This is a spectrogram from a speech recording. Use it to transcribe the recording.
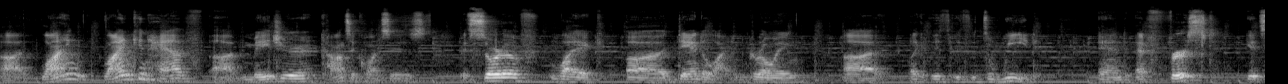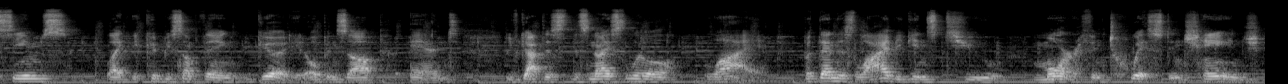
uh, lying, lying can have uh, major consequences. It's sort of like a dandelion growing uh, like it's, it's, it's a weed. And at first, it seems like it could be something good. It opens up and you've got this, this nice little lie. But then this lie begins to morph and twist and change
